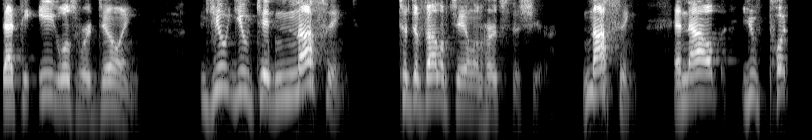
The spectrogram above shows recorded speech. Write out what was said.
that the Eagles were doing. You you did nothing to develop Jalen Hurts this year. Nothing. And now you've put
